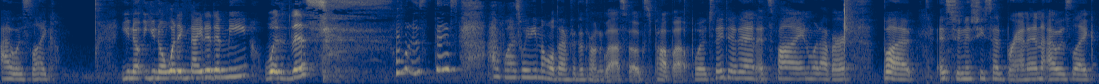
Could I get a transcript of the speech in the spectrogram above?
I was like, you know, you know what ignited in me was this, was this. I was waiting the whole time for the Throne of Glass folks to pop up, which they didn't. It's fine, whatever. But as soon as she said Brannon, I was like,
